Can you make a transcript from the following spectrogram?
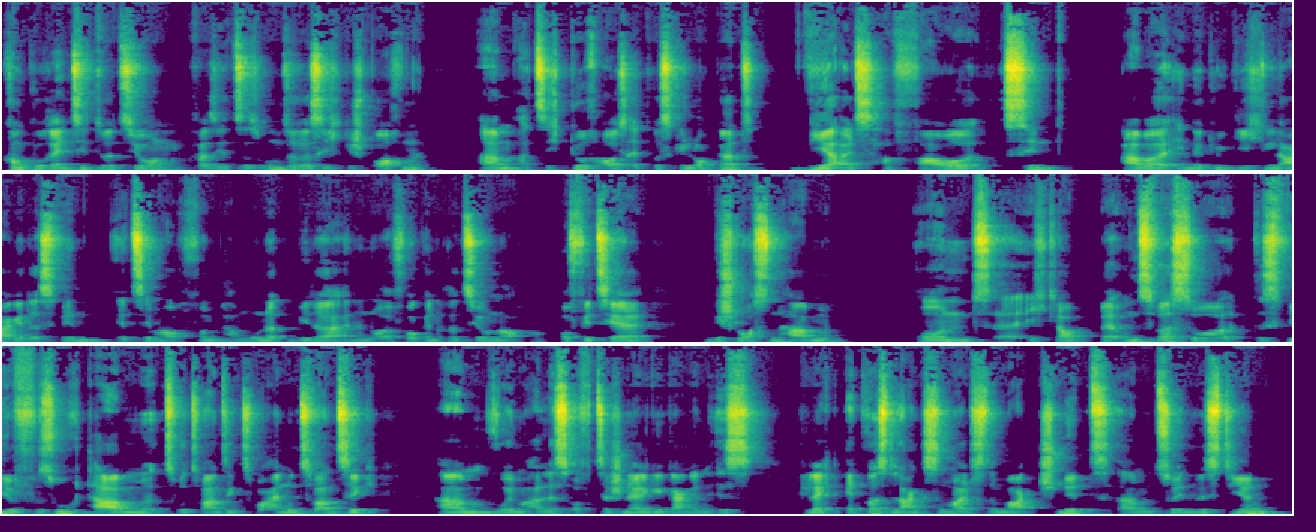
Konkurrenzsituation, quasi jetzt aus unserer Sicht gesprochen, ähm, hat sich durchaus etwas gelockert. Wir als HV sind aber in der glücklichen Lage, dass wir jetzt eben auch vor ein paar Monaten wieder eine neue Vorgeneration auch offiziell geschlossen haben. Und äh, ich glaube, bei uns war es so, dass wir versucht haben, 2020, 2021, ähm, wo eben alles oft sehr schnell gegangen ist, vielleicht etwas langsamer als der Marktschnitt ähm, zu investieren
